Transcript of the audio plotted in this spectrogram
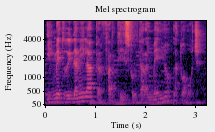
il metodo di Danila per farti sfruttare al meglio la tua voce.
